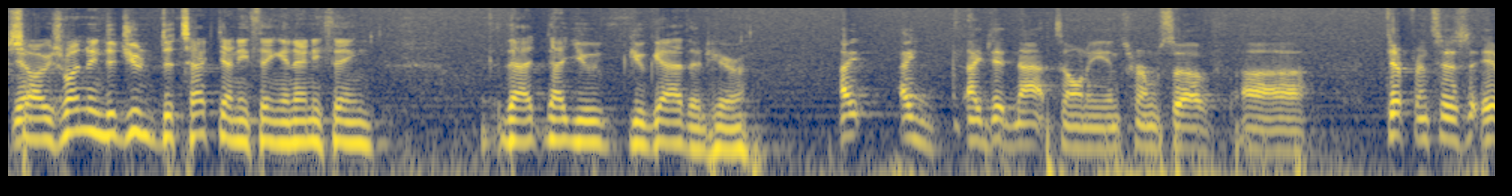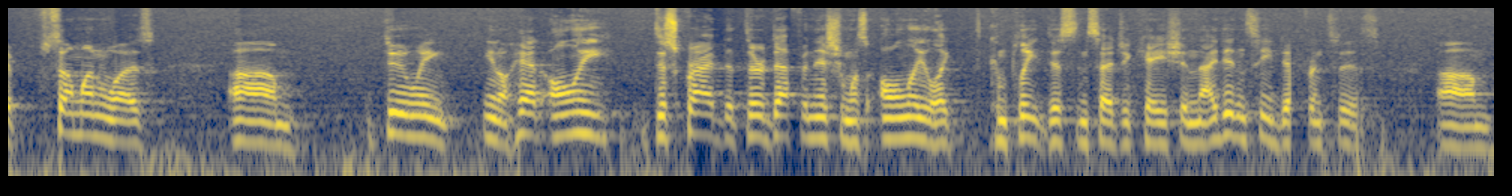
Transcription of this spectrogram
So. I was wondering, did you detect anything in anything that, that you, you gathered here? I, I, I did not, Tony, in terms of uh, differences. If someone was um, doing, you know, had only described that their definition was only like complete distance education, I didn't see differences um,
